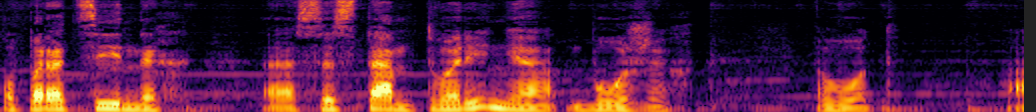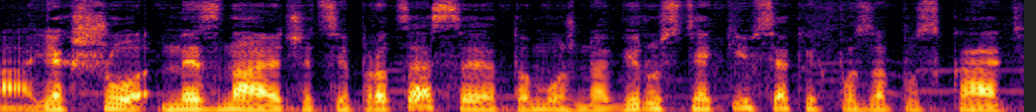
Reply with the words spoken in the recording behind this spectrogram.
операційних е, систем творіння Божих. От. Якщо не знаючи ці процеси, то можна вірусняків всяких позапускати,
